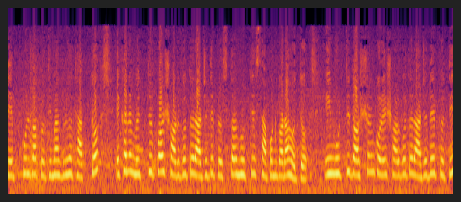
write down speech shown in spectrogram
দেবকুল বা প্রতিমা গৃহ থাকত। এখানে মৃত্যুর পর স্বর্গত রাজাদের প্রস্তর মূর্তি স্থাপন করা হতো। এই মূর্তি দর্শন করে স্বর্গত রাজাদের প্রতি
